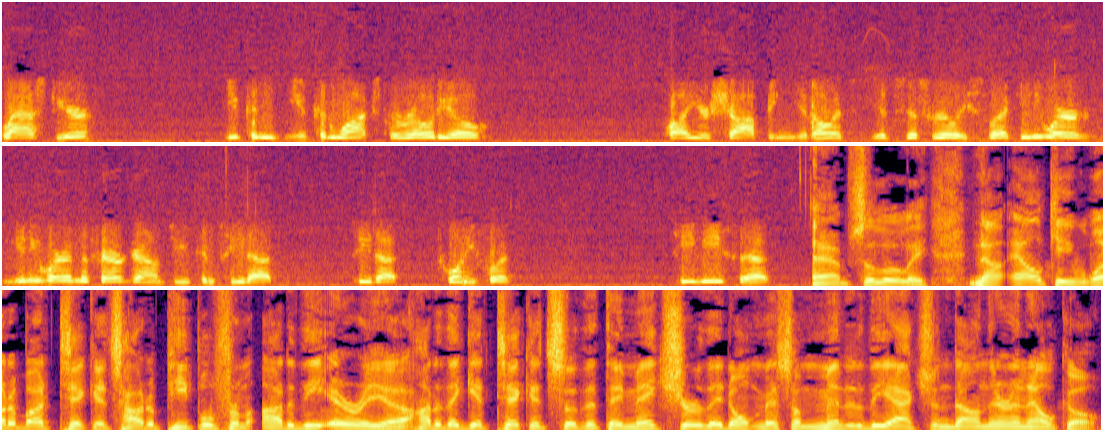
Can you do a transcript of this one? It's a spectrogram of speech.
last year, you can you can watch the rodeo while you're shopping. You know, it's it's just really slick. Anywhere anywhere in the fairgrounds, you can see that see that 20 foot TV set. Absolutely. Now, Elkie, what about tickets? How do people from out of the area, how do they get tickets so that they make sure they don't miss a minute of the action down there in Elko?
